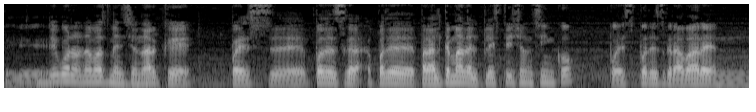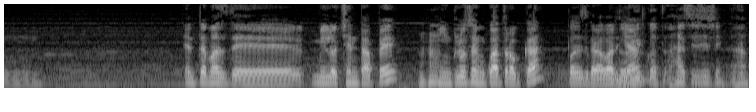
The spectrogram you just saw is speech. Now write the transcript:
de- Y bueno, nada más mencionar que, pues, eh, puedes, puede, para el tema del PlayStation 5, pues puedes grabar en, en temas de 1080p, Ujú. incluso en 4K, puedes grabar ya. 2004 Ajá, sí, sí, sí. Ajá.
